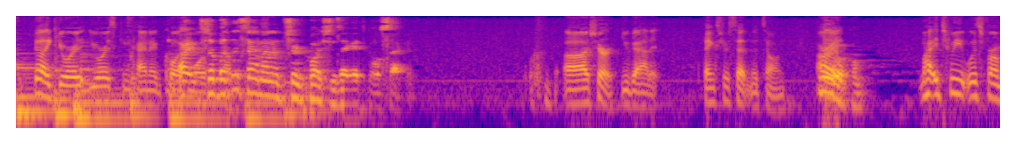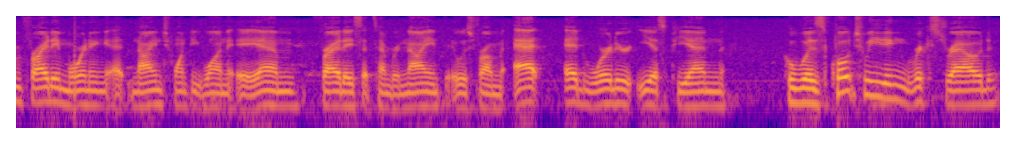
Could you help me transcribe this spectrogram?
I feel like yours yours can kind of cause All right, more. so but this time on absurd questions, I get to go second. uh, sure, you got it. Thanks for setting the tone. All You're right, welcome. My tweet was from Friday morning at 9:21 a.m. Friday, September 9th. It was from at Ed Werder ESPN, who was quote tweeting Rick Stroud.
